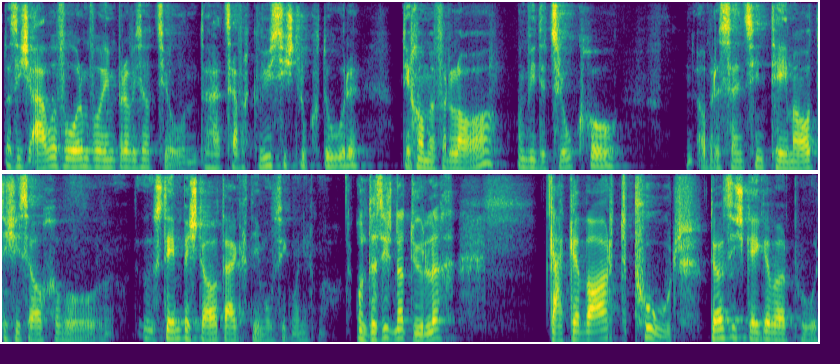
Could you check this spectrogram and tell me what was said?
Das ist auch eine Form von Improvisation. Da hat es einfach gewisse Strukturen, die kann man verlassen und wieder zurückkommen. Aber es sind, thematische Sachen, wo aus dem besteht eigentlich die Musik, die ich mache. Und das ist natürlich Gegenwart pur. Das ist Gegenwart pur.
